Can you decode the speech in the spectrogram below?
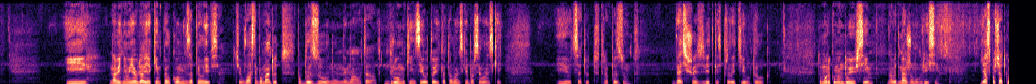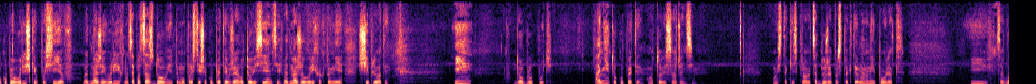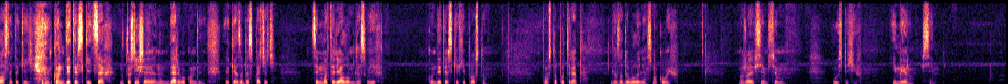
І навіть не уявляю, яким пилком він запилився. Чи власне, бо в мене тут поблизу ну, нема. От, в другому кінці отой каталонський барселонський. І оце тут трапезунд. Десь щось звідкись прилетіло пилок. Тому рекомендую всім на ведмежому горісі. Я спочатку купив горішки, посіяв ведмежий горіх. Ну це процес довгий, тому простіше купити вже готові сіянці ведмежого горіха, хто вміє щіплювати. І добру путь. А ні, то купити готові саджанці. Ось такі справи. Це дуже перспективно, на мій погляд. І це власний такий кондитерський цех, ну, точніше, ну, дерево, яке забезпечить цим матеріалом для своїх кондитерських і просто, просто потреб для задоволення смакових. Бажаю всім в успіхів і миру всім.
